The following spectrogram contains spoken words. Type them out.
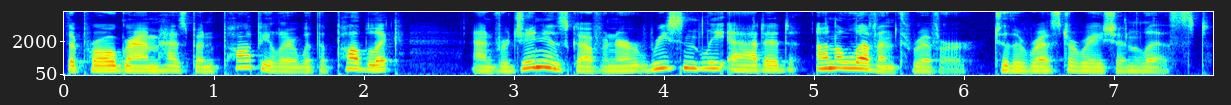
The program has been popular with the public, and Virginia's governor recently added an 11th river to the restoration list.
